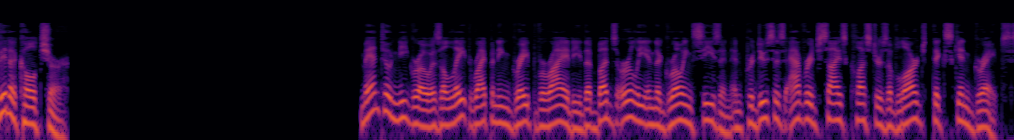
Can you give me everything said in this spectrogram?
Viticulture Manto Negro is a late-ripening grape variety that buds early in the growing season and produces average-size clusters of large, thick-skinned grapes.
